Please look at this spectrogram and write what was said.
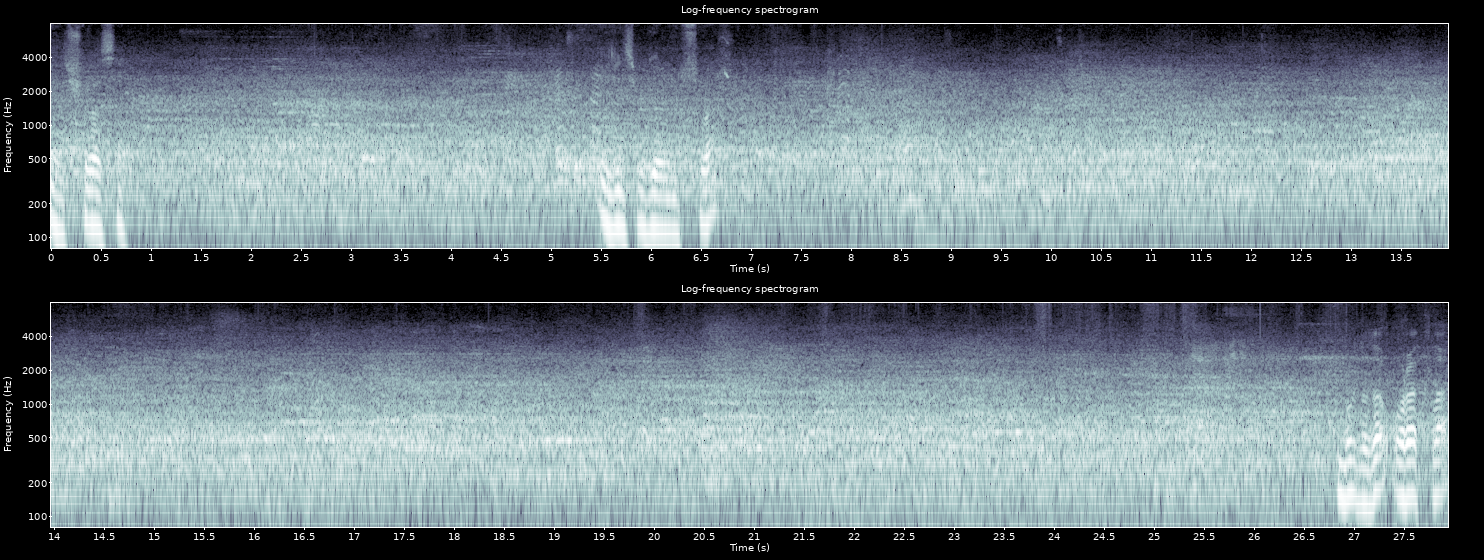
Evet şurası. İlginç bir görüntüsü var. Burada da orakla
